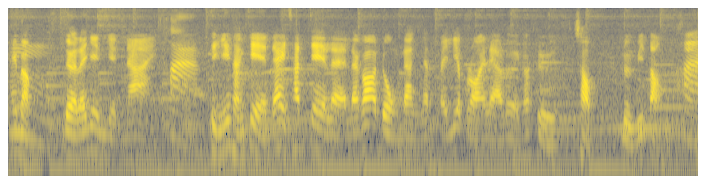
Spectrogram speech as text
ให้แบบอืม เดินแล้วเย็นๆได้ ค่ะ สิ่งที่สังเกตได้ชัดเจนเลยแล้วก็โด่งดังกันไปเรียบร้อยแล้วเลยก็คือช็อปหรือวิตอง ค่ะ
